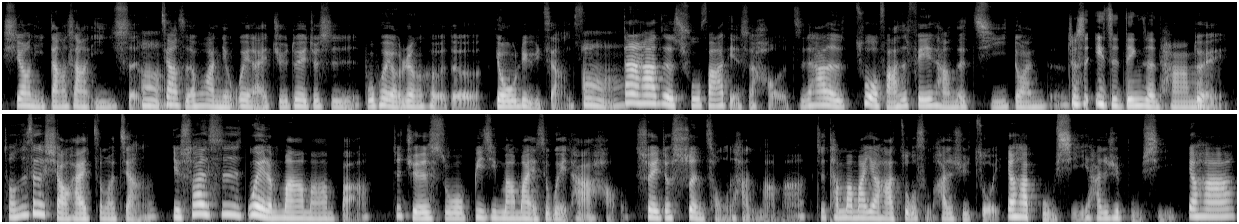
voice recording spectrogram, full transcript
希望你当上医生。嗯这样子的话，你的未来绝对就是不会有任何的忧虑这样子。嗯，当然，他的出发点是好的，只是他的做法是非常的极端的。就是一直盯着他嘛。，对，总之这个小孩怎么讲，也算是为了妈妈吧，就觉得说，毕竟妈妈也是为他好，所以就顺从了他的妈妈。就他妈妈要他做什么，他就去做；要他补习，他就去补习；要他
